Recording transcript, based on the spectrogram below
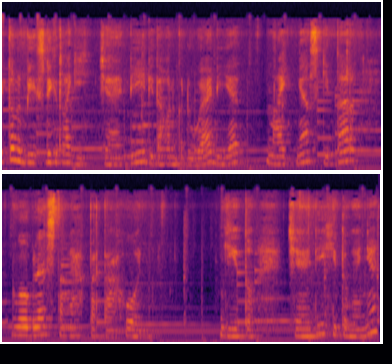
itu lebih sedikit lagi. Jadi di tahun kedua dia naiknya sekitar 12 setengah per tahun. gitu jadi hitungannya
